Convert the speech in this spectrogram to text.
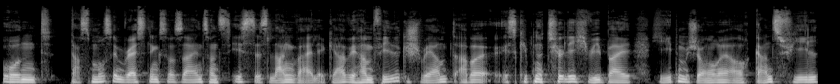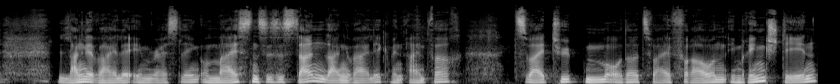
Und das muss im Wrestling so sein, sonst ist es langweilig. Ja, wir haben viel geschwärmt, aber es gibt natürlich wie bei jedem Genre auch ganz viel Langeweile im Wrestling. Und meistens ist es dann langweilig, wenn einfach zwei Typen oder zwei Frauen im Ring stehen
